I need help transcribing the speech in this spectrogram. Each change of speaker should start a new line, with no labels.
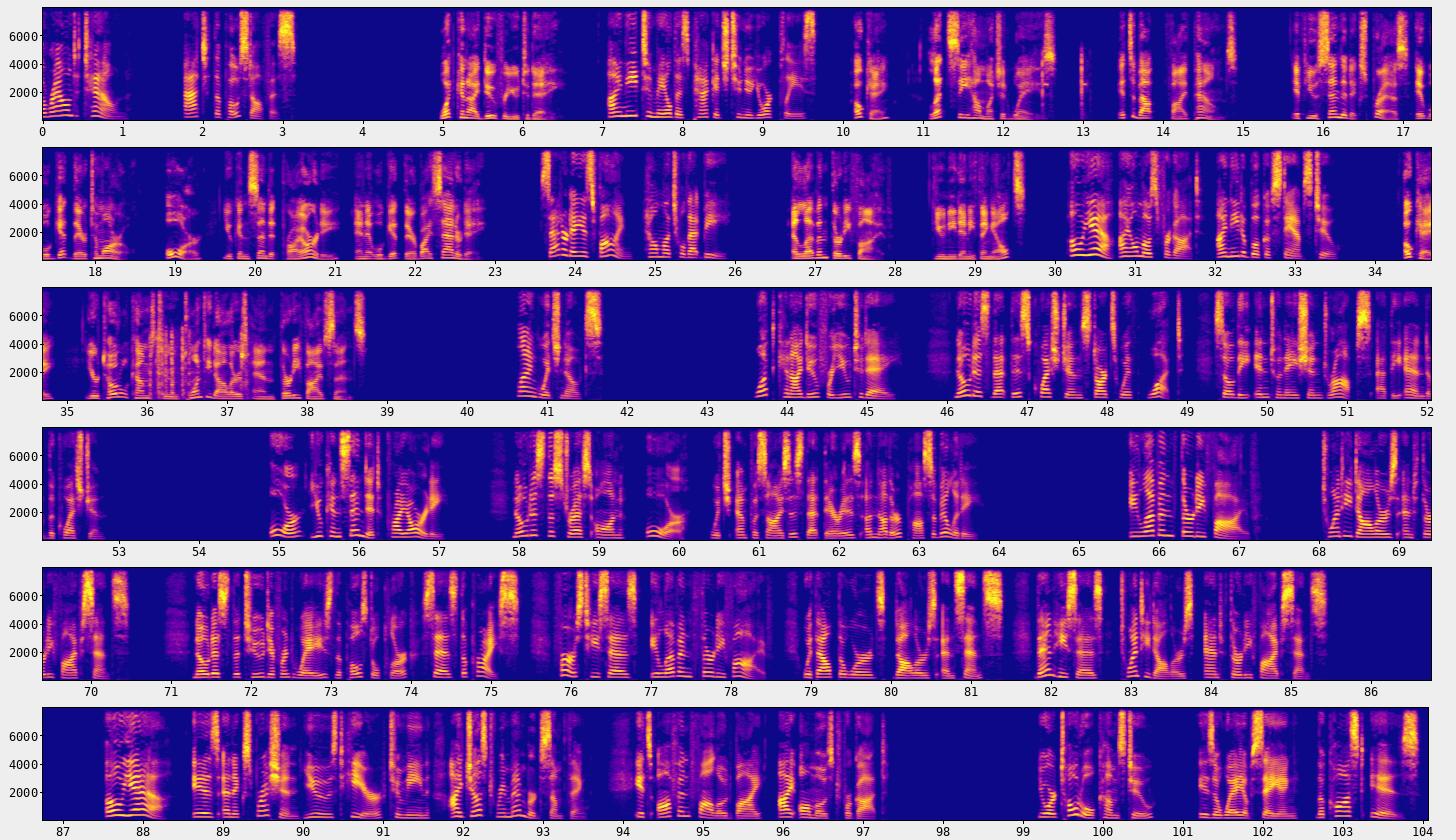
Around town. At the post office.
What can I do for you today?
I need to mail this package to New York, please.
Okay, let's see how much it weighs. It's about five pounds. If you send it express, it will get there tomorrow. Or you can send it priority and it will get there by Saturday.
Saturday is fine. How much will that be?
1135. Do you need anything else?
Oh, yeah, I almost forgot. I need a book of stamps, too.
Okay, your total comes to $20.35.
Language Notes What can I do for you today? Notice that this question starts with what, so the intonation drops at the end of the question. Or you can send it priority. Notice the stress on or, which emphasizes that there is another possibility. 1135 $20.35. Notice the two different ways the postal clerk says the price. First, he says 1135 without the words dollars and cents. Then he says $20.35. Oh, yeah, is an expression used here to mean I just remembered something. It's often followed by I almost forgot. Your total comes to is a way of saying the cost is.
